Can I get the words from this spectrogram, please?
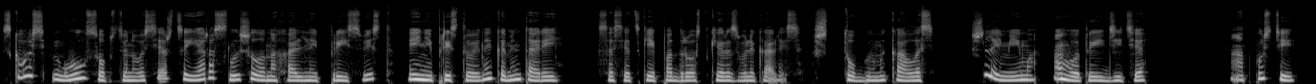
Сквозь гул собственного сердца я расслышала нахальный присвист и непристойный комментарий. Соседские подростки развлекались. Что бы мыкалось. Шли мимо. Вот и идите. «Отпусти»,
